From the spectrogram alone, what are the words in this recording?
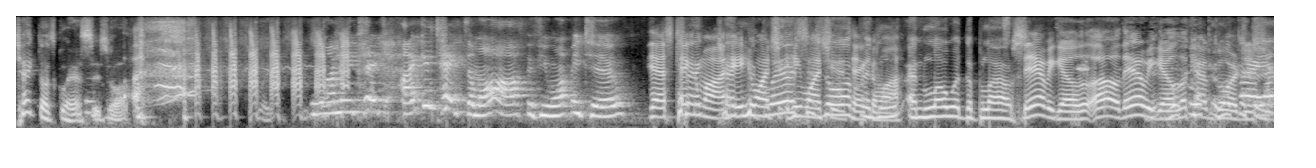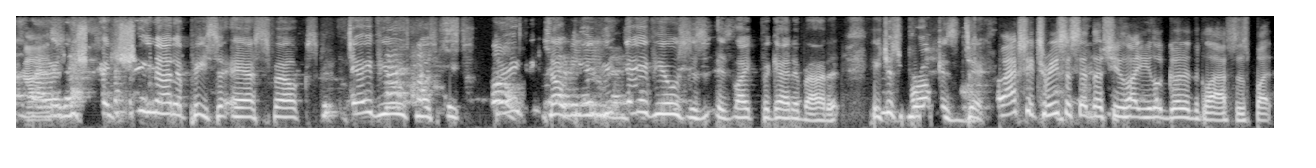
Take those glasses off. You want me to take? I can take them off if you want me to. Yes, take, them off. take He, wants you. He wants you to take and, them off. and lower the blouse. There we go. Oh, there we go. Look, Look, how look, look, gorgeous All right, you guys. Is she not a piece of ass, folks? Dave Hughes must be. Oh, no, Dave. Dave Hughes is, is like forget about it. He just broke his dick. Oh, actually, Teresa said that she thought you look good in the glasses, but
